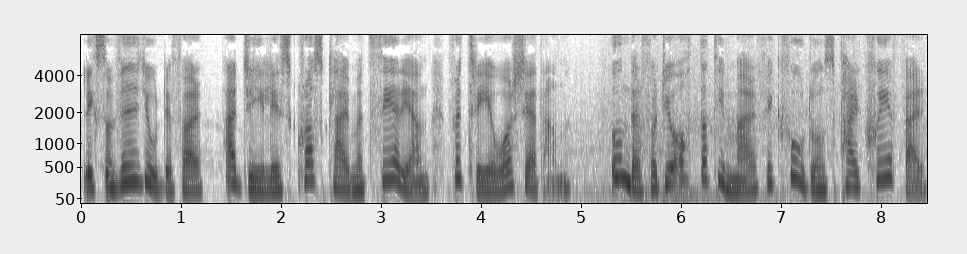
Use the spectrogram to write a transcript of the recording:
liksom vi gjorde för Agilis Cross Climate-serien för tre år sedan. Under 48 timmar fick fordonsparkchefer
